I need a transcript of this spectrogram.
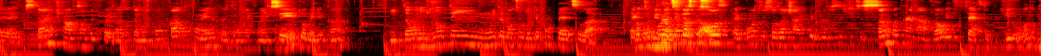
é distante em relação àquele país, nós não temos contato com ele, nós temos uma influência Sim. muito americana, então a gente não tem muita noção do que acontece lá. É como, por exemplo, as pessoas, é como as pessoas acharem que o Brasil assistisse samba, carnaval e festa o ano todo.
